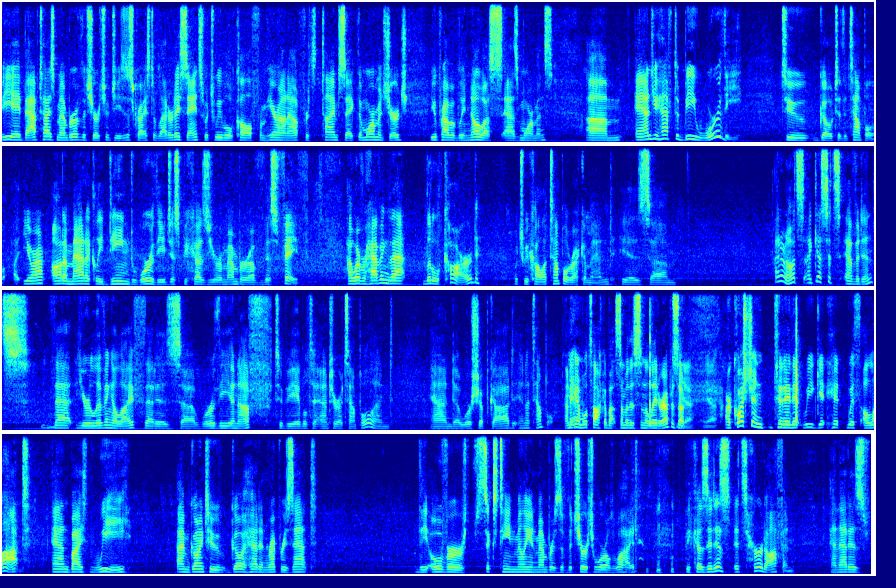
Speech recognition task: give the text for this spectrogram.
be a baptized member of the Church of Jesus Christ of Latter day Saints, which we will call from here on out, for time's sake, the Mormon Church. You probably know us as Mormons. Um, and you have to be worthy to go to the temple. Uh, You aren't automatically deemed worthy just because you're a member of this faith. However, having that little card, which we call a temple recommend, is um, I don't know. It's I guess it's evidence that you're living a life that is uh, worthy enough to be able to enter a temple and and uh, worship God in a temple. And Yeah. again, we'll talk about some of this in a later episode. yeah, yeah. Our question today that we get hit with a lot, and by we, I'm going to go ahead and represent the over 16 million members of the church worldwide, because it is it's heard often, and that is,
